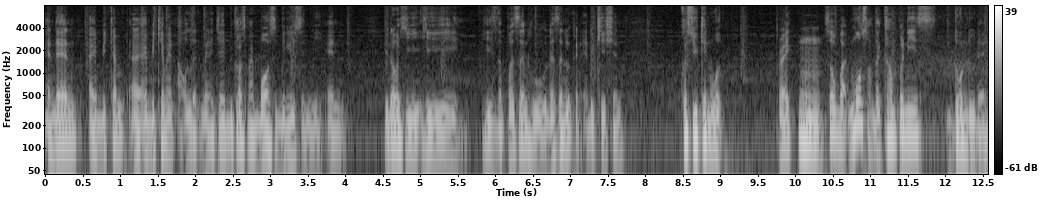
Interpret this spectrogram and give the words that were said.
and then I became I, I became an outlet manager because my boss believes in me, and you know he he he's the person who doesn't look at education, because you can work, right? Mm. So but most of the companies don't do that.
